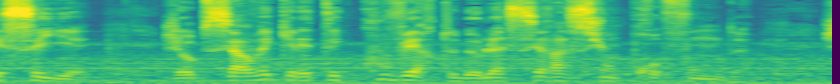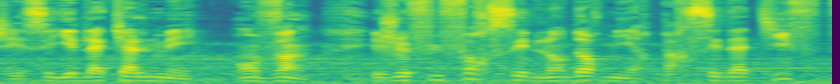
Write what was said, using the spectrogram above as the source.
essayaient. J'ai observé qu'elle était couverte de lacérations profondes. J'ai essayé de la calmer, en vain, et je fus forcé de l'endormir par sédatif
